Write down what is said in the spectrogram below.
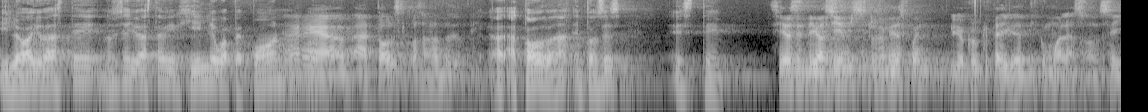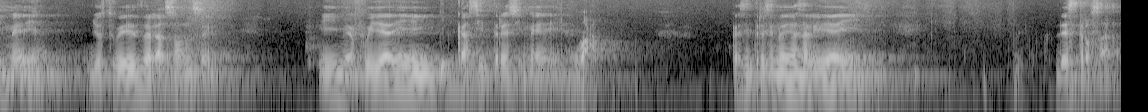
y luego ayudaste, no sé si ayudaste a Virgilio o a Pepón, Agregué a, a todos los que pasaron antes de ti. a, a todo, ¿verdad? Entonces, este, Sí, o sea, digo, así en resumidas yo creo que te ayudé a ti como a las once y media. Yo estuve desde las 11 y me fui de ahí casi tres y media. wow. Casi tres y media salí de ahí destrozado.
